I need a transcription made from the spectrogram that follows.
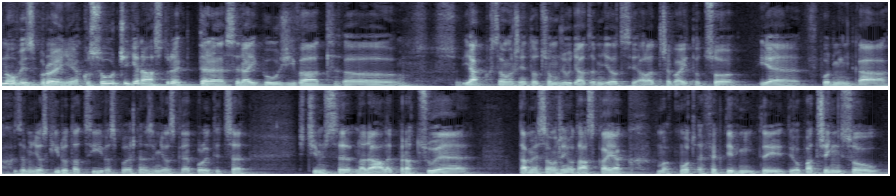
No, vyzbrojení. Jako jsou určitě nástroje, které se dají používat, eh, jak samozřejmě to, co můžou dělat zemědělci, ale třeba i to, co je v podmínkách zemědělských dotací ve společné zemědělské politice, s čím se nadále pracuje. Tam je samozřejmě otázka, jak moc efektivní ty, ty opatření jsou.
